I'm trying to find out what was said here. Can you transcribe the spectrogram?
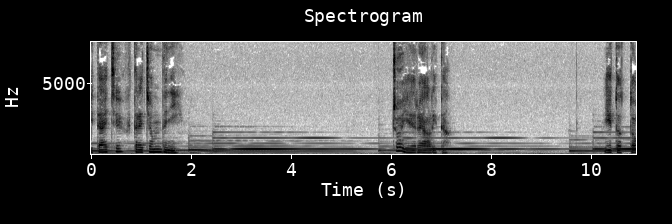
Vitajte v treťom dni. Čo je realita? Je to to,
